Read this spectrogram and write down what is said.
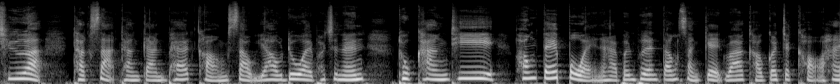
เชื่อ ทักษะทางการแพทย์ของเสาเย่าด้วย เพราะฉะนั้นทุกครั้งที่ฮ่องเต้ป่วยนะคะ เพื่อนๆต้องสังเกตว่าเขาก็จะขอให้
